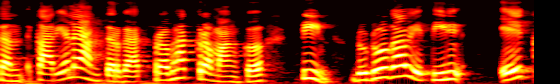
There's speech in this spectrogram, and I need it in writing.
कार्यालयांतर्गत प्रभाग क्रमांक तीन डुडुळगाव येथील एक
